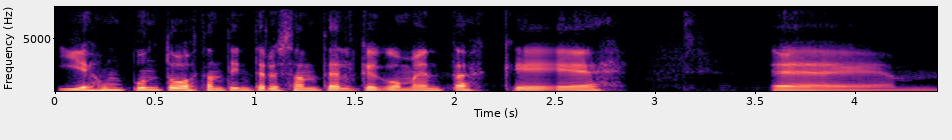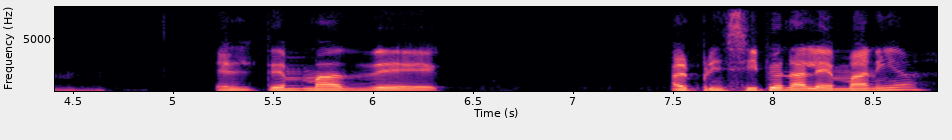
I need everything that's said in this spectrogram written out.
Y es un punto bastante interesante el que comentas, que es em, el tema de, al principio en Alemania,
